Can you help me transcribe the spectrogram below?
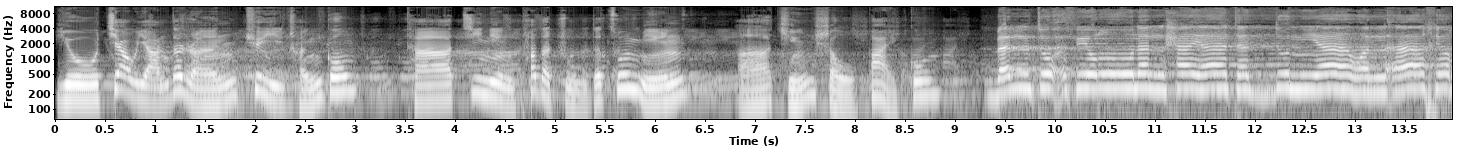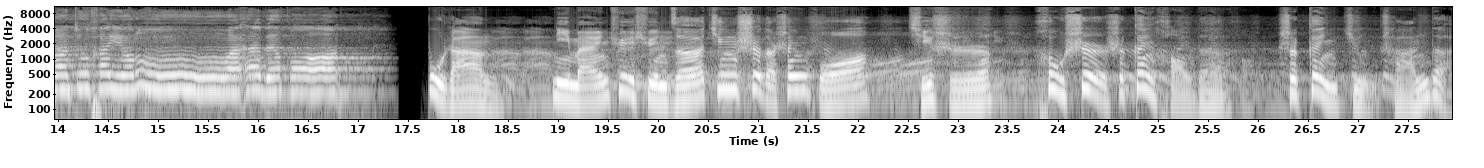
有教养的人却已成功。他纪念他的主的尊名而谨守拜功。不然你们去选择今世的生活其实后世是更好的是更久长的。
